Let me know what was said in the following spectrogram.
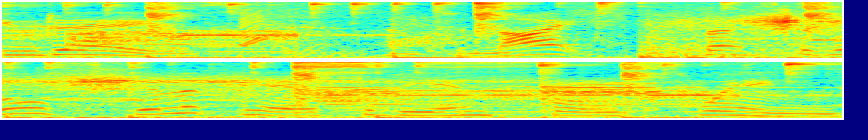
Few days, and tonight the festival still appears to be in full swing.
